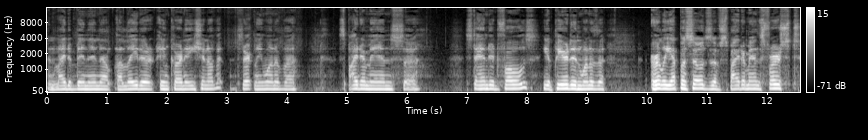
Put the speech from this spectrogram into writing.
and might have been in a, a later incarnation of it. Certainly one of uh, Spider-Man's uh, standard foes. He appeared in one of the early episodes of Spider-Man's first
